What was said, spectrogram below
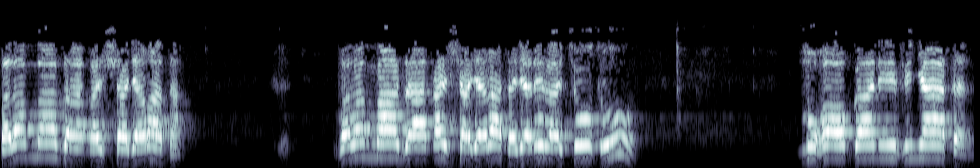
فلما ذاق الشجرة فلما ذاق الشجرة تجري لشوتو مخابقاني في نياتا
